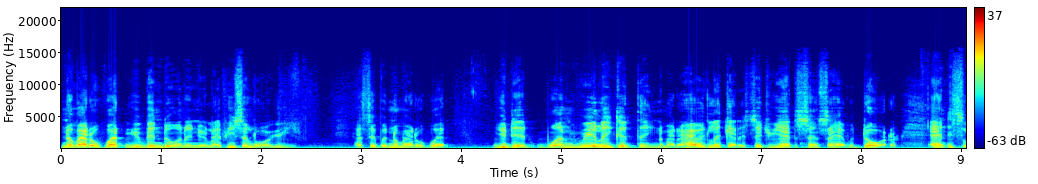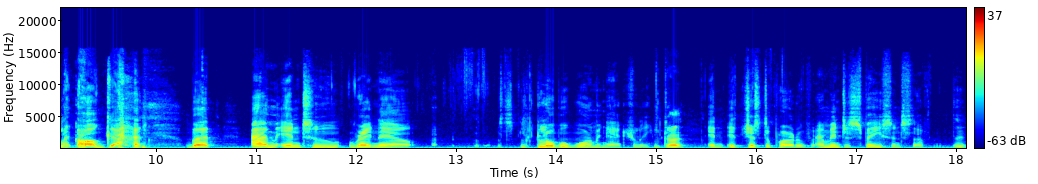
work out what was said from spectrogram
no matter what you've been doing in your life, he's a lawyer. He, I said, but no matter what, you did one really good thing. No matter how you look at it, I said you had the sense to have a daughter. And it's like, oh God. But I'm into right now global warming, actually Okay. and it's just a part of I'm into space and stuff. The,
